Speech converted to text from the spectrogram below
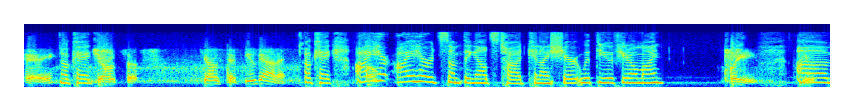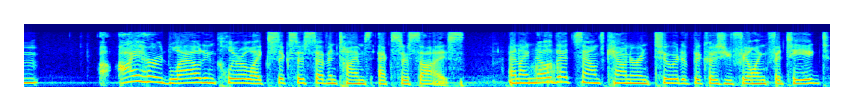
Okay. Okay. Joseph. Joseph, you got it. Okay. I, hear, I heard something else, Todd. Can I share it with you if you don't mind? Please. Um, I heard loud and clear like six or seven times exercise. And I know that sounds counterintuitive because you're feeling fatigued.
